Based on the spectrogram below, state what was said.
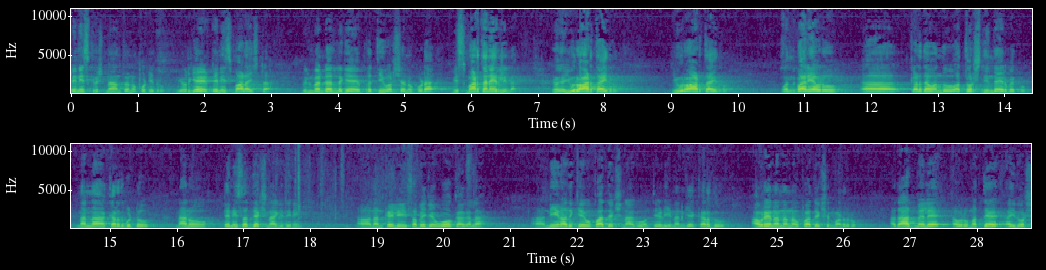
ಟೆನಿಸ್ ಕೃಷ್ಣ ಅಂತಾನು ಕೊಟ್ಟಿದ್ರು. ಇವ್ರಿಗೆ ಟೆನಿಸ್ ಬಹಳ ಇಷ್ಟ. ವಿಲ್ಮಂಡಲ್ಗೆ ಪ್ರತಿ ವರ್ಷನೂ ಕೂಡ ಮಿಸ್ ಮಾಡ್ತಾನೆ ಇರಲಿಲ್ಲ. ಇವರು ಆಡ್ತಾ ಇದ್ರು. ಇವರು ಆಡ್ತಾ ಇದ್ರು. ಒಂದು ಬಾರಿ ಅವರು ಕಳೆದ ಒಂದು ಹತ್ತು ವರ್ಷದಿಂದ ಇರಬೇಕು. ನನ್ನ ಕರೆದ್ಬಿಟ್ಟು ನಾನು ಟೆನಿಸ್ ಅಧ್ಯಕ್ಷನಾಗಿದ್ದೀನಿ. ನನ್ನ ಕೈಲಿ ಸಭೆಗೆ ಹೋಗೋಕ್ಕಾಗಲ್ಲ. ನೀನು ಅದಕ್ಕೆ ಉಪಾಧ್ಯಕ್ಷನಾಗು ಅಂತೇಳಿ ನನಗೆ ಕರೆದು, ಅವರೇ ನನ್ನನ್ನು ಉಪಾಧ್ಯಕ್ಷನ ಮಾಡಿದ್ರು. ಅದಾದ್ಮೇಲೆ ಅವರು ಮತ್ತೆ ಐದು ವರ್ಷ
